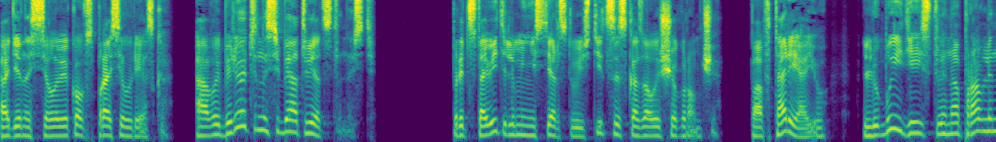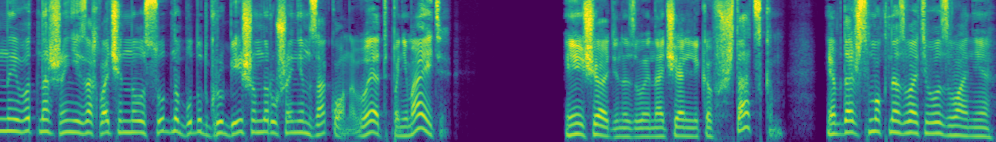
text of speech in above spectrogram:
Один из силовиков спросил резко, «А вы берете на себя ответственность?» Представитель Министерства юстиции сказал еще громче, «Повторяю, Любые действия, направленные в отношении захваченного судна, будут грубейшим нарушением закона. Вы это понимаете?» И еще один из военачальников в штатском, я бы даже смог назвать его звание,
